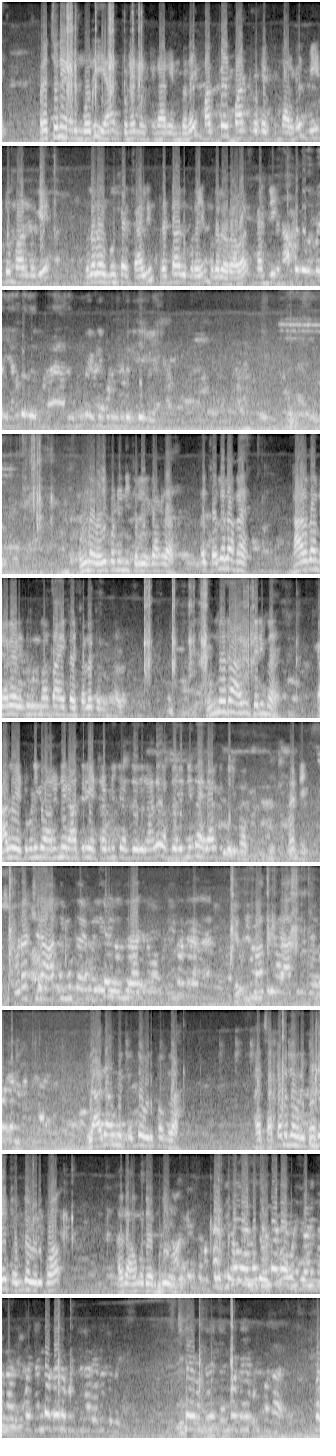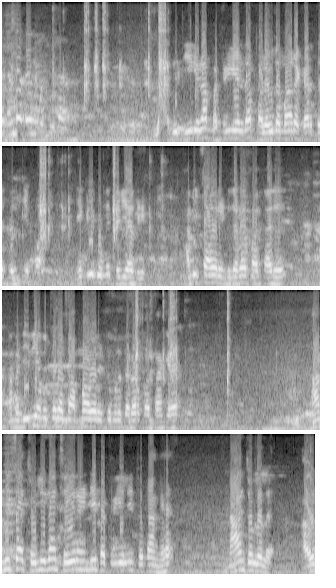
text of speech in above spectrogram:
பிரச்சனை வரும்போது யார் துணை நிற்கிறார் என்பதை மக்கள் பார்த்து கொண்டிருக்கின்றார்கள். மீண்டும் மாண்புமிகு முதல்வர் மு க ஸ்டாலின் இரண்டாவது முறையும் முதல்வர் ஆவார். நன்றி. உண்மை வெளிப்படும் நீ சொல்லியிருக்காங்களா? சொல்லலாமே. நாளைதான் நிறைய ரெண்டு மூணு மாசம் ஆயிட்ட சொல்ல சொல்லுங்க. உண்மைதான் யாருக்கு தெரியுமா. காலைல எட்டு மணிக்கு வரணும் ராத்திரி எட்டரை மணிக்கு வந்ததுனால வந்ததுன்னு தான் எல்லாருக்கும் தெரியுமா? நன்றி. தொடர்ச்சியா எப்படி பாக்குறீங்க அதிமுக? இல்ல அது அவங்க சொந்த விருப்பங்களா? அது சட்டமன்ற உறுப்பினருடைய சொந்த விருப்பம். அது அவங்களுடைய முடிவு. அது நீங்க தான் பத்திரிகைகள் தான் பலவிதமான கருத்தை சொல்லியிருப்போம் எங்களுக்கு ஒண்ணும் தெரியாது. அமித்ஷாவை ரெண்டு தடவை பார்த்தாரு. நம்ம நிதி அமைச்சர் அந்த அம்மாவை ரெண்டு மூணு தடவை பார்த்தாங்க. அமித்ஷா சொல்லி தான் செய்யறேன் பத்திரிகையிலையும் சொன்னாங்க. நான் சொல்லல. அவரு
